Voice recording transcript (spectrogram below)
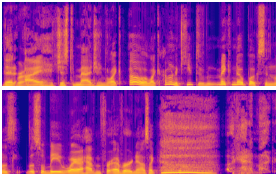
that Right. I just imagined like, oh, like I'm going to keep making notebooks and this, this will be where I have them forever. Now it's like, I got to migrate.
